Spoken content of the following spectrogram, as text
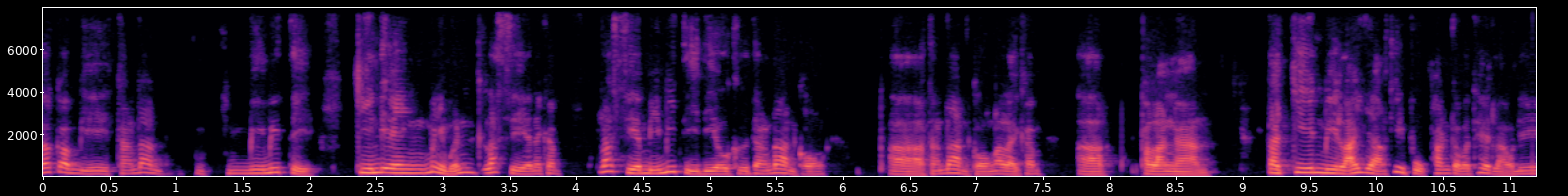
แล้วก็มีทางด้านมีมิติจีนเองไม่เหมือนรัสเซียนะครับรัสเซียมีมิติเดียวคือทางด้านของอ่าทางด้านของอะไรครับอ่าพลังงาน แต่จีนมีหลายอย่างที่ผูกพันกับประเทศเหล่านี้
